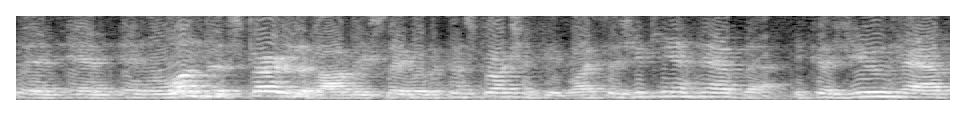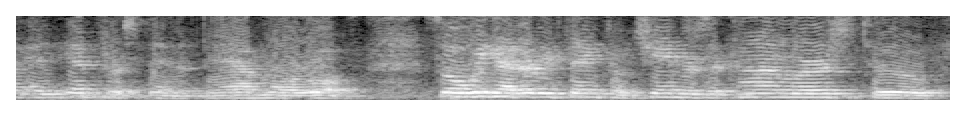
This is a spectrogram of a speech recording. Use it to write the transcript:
And, and, and the ones that started it, obviously, were the construction people. I says, you can't have that, because you have an interest in it to have more roads. So we got everything from chambers of commerce to,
